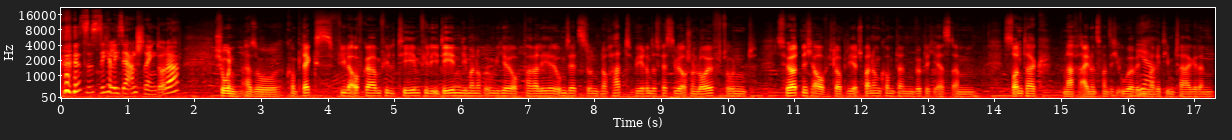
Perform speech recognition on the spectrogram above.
es ist sicherlich sehr anstrengend, oder? Schon, also komplex, viele Aufgaben, viele Themen, viele Ideen, die man noch irgendwie hier auch parallel umsetzt und noch hat, während das Festival auch schon läuft. Und es hört nicht auf. Ich glaube, die Entspannung kommt dann wirklich erst am Sonntag nach 21 Uhr, wenn Ja. die maritimen Tage dann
